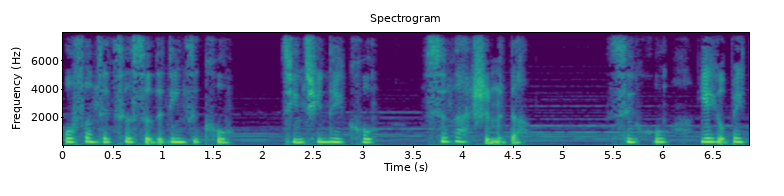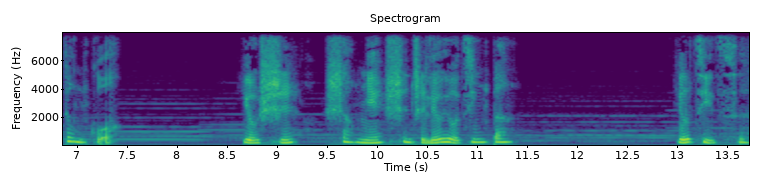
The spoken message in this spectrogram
我放在厕所的丁字裤、情趣内裤、丝袜什么的，似乎也有被动过。有时上面甚至留有金斑。有几次，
